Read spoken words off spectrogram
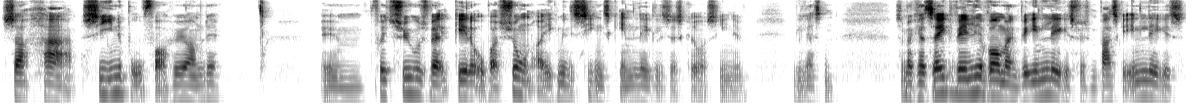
Så har Sine brug for at høre om det. Øhm, frit sygehusvalg gælder operation og ikke medicinsk indlæggelse, skriver Signe Villersen. Så man kan altså ikke vælge, hvor man vil indlægges, hvis man bare skal indlægges.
